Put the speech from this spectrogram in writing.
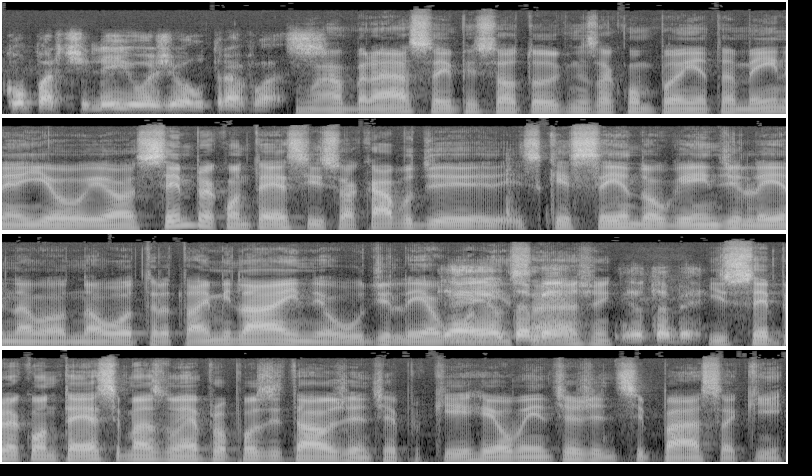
compartilhei hoje a outra voz. Um abraço aí, pessoal todo que nos acompanha também, né? E eu, eu sempre acontece isso, eu acabo de esquecendo alguém de ler na, na outra timeline ou de ler alguma é, eu mensagem. Também, eu também. Isso sempre acontece, mas não é proposital, gente. É porque realmente a gente se passa aqui.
